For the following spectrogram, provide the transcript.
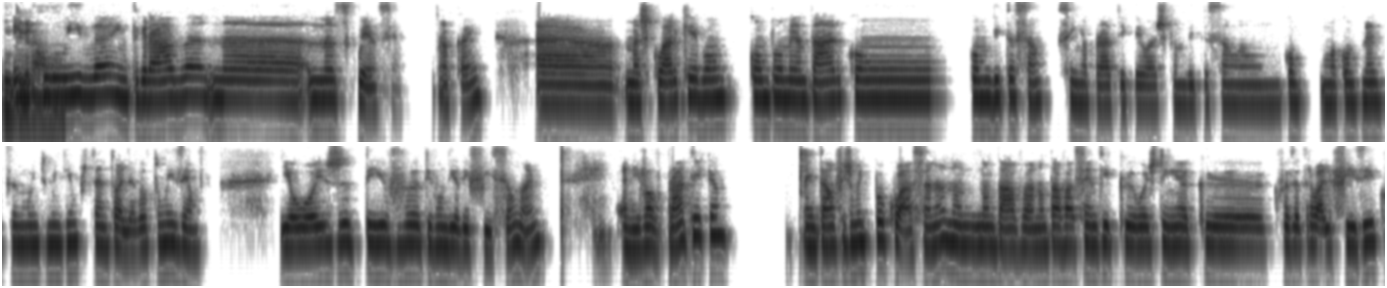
integrada. incluída, integrada na, na sequência ok? Uh, mas claro que é bom complementar com, com meditação. Sim, a prática, eu acho que a meditação é um, uma componente muito, muito importante. Olha, dou-te um exemplo. Eu hoje tive, tive um dia difícil, não é? A nível de prática, então fiz muito pouco asana, não não estava não estava a sentir que hoje tinha que, que fazer trabalho físico.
